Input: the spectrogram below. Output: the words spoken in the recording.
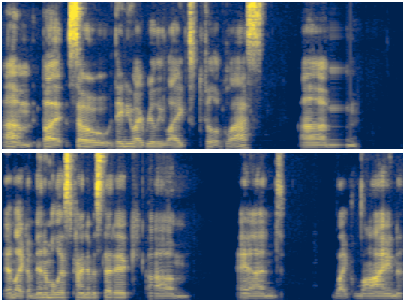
Um, but so they knew I really liked Philip Glass um, and like a minimalist kind of aesthetic um, and like line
